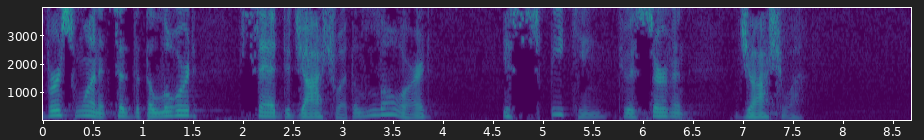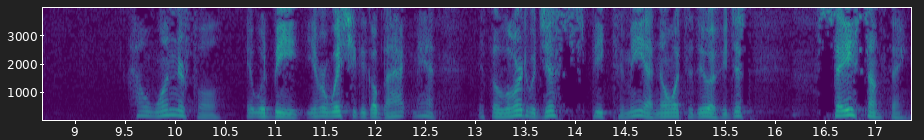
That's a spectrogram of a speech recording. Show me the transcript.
verse 1 it says that the Lord said to Joshua, The Lord is speaking to his servant Joshua. How wonderful it would be. You ever wish you could go back? Man, if the Lord would just speak to me, I'd know what to do. If he just say something.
